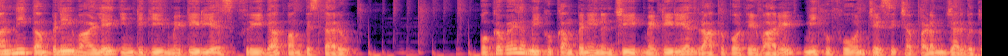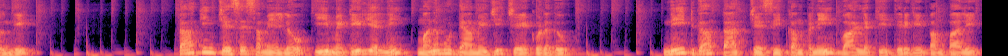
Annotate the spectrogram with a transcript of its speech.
అన్ని కంపెనీ వాళ్ళే ఇంటికి మెటీరియల్స్ ఫ్రీగా పంపిస్తారు. ఒకవేళ మీకు కంపెనీ నుంచి మెటీరియల్ రాకపోతే వారే మీకు ఫోన్ చేసి చెప్పడం జరుగుతుంది. ప్యాకింగ్ చేసే సమయంలో ఈ మెటీరియల్ని మనము డ్యామేజీ చేయకూడదు. నీట్గా ప్యాక్ చేసి కంపెనీ వాళ్ళకి తిరిగి పంపాలి.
